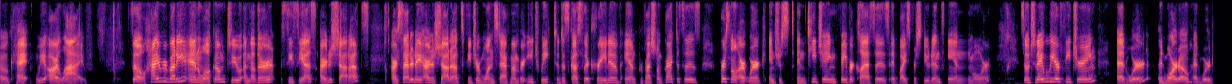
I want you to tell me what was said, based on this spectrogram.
Okay, we are live. So, hi everybody, and welcome to another CCS Artist Shoutouts. Our Saturday Artist Shoutouts feature one staff member each week to discuss their creative and professional practices, personal artwork, interest in teaching, favorite classes, advice for students, and more. So, today we are featuring Edward, Eduardo, Edward,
